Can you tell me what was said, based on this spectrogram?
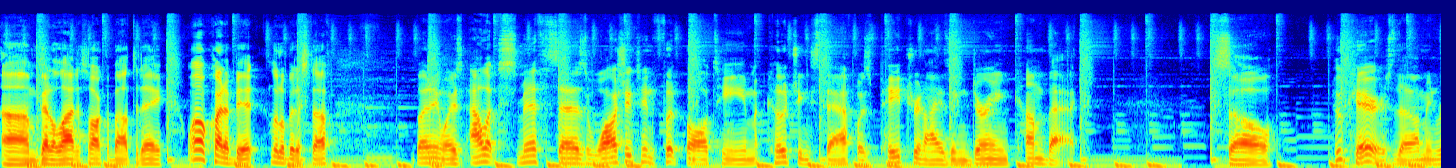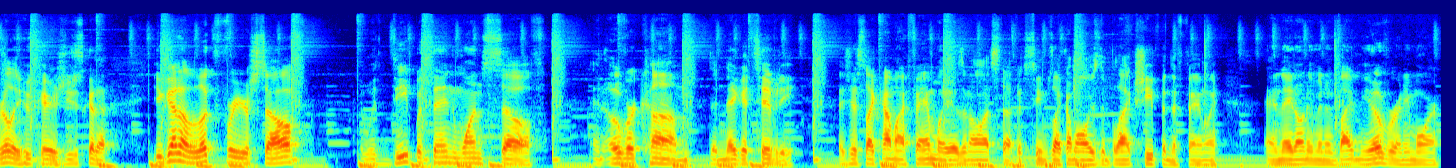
Um, got a lot to talk about today. Well, quite a bit, a little bit of stuff. But, anyways, Alex Smith says Washington football team coaching staff was patronizing during comeback. So, who cares though? I mean, really, who cares? You just gotta, you gotta look for yourself with deep within oneself and overcome the negativity. It's just like how my family is and all that stuff. It seems like I'm always the black sheep in the family, and they don't even invite me over anymore.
